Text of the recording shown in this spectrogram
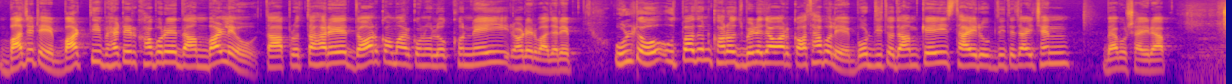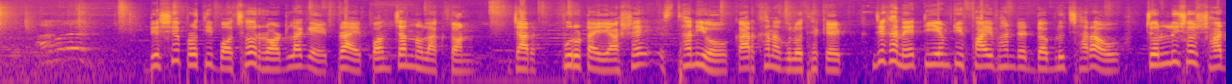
বাজেটে বাড়তি ভ্যাটের খবরে দাম বাড়লেও তা প্রত্যাহারে দর কমার কোনো লক্ষণ নেই রডের বাজারে। উল্টো উৎপাদন খরচ বেড়ে যাওয়ার কথা বলে বর্ধিত দামকেই স্থায়ী রূপ দিতে চাইছেন ব্যবসায়ীরা। দেশে প্রতি বছর রড লাগে প্রায় পঞ্চান্ন লাখ টন, যার পুরোটাই আসে স্থানীয় কারখানাগুলো থেকে। যেখানে টিএমটি ফাইভ হান্ড্রেড ডব্লিউ ছাড়াও চল্লিশশো ষাট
